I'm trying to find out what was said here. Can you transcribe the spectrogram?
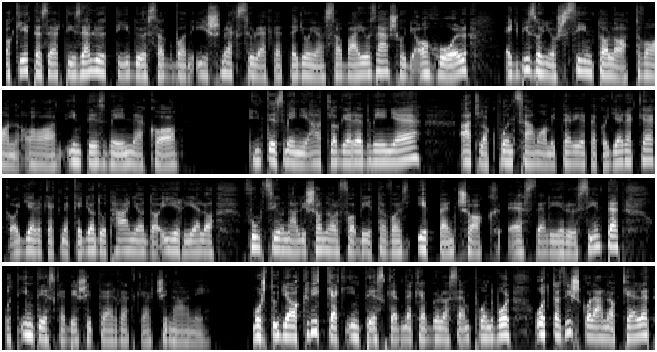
a 2010 előtti időszakban is megszületett egy olyan szabályozás, hogy ahol egy bizonyos szint alatt van a intézménynek a intézményi átlag eredménye, átlag pontszáma, amit elértek a gyerekek, a gyerekeknek egy adott hányada éri el a funkcionális analfabéta, vagy éppen csak ezt elérő szintet, ott intézkedési tervet kell csinálni. Most ugye a klikkek intézkednek ebből a szempontból, ott az iskolának kellett,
